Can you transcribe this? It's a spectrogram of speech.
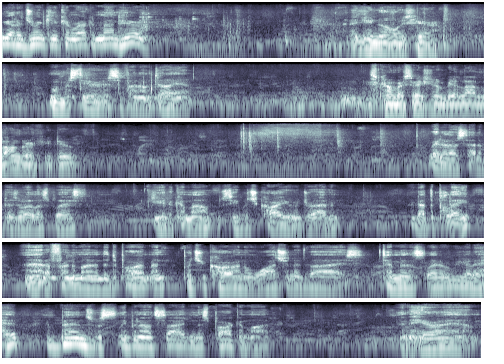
You got a drink you can recommend here? Did you know I was here? More mysterious if I don't tell you. This conversation will be a lot longer if you do. Waited outside of Pezuela's place for you to come out and see which car you were driving. I got the plate. I had a friend of mine in the department put your car on a watch and advise. Ten minutes later, we got a hit. Your Benz was sleeping outside in this parking lot. And here I am.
